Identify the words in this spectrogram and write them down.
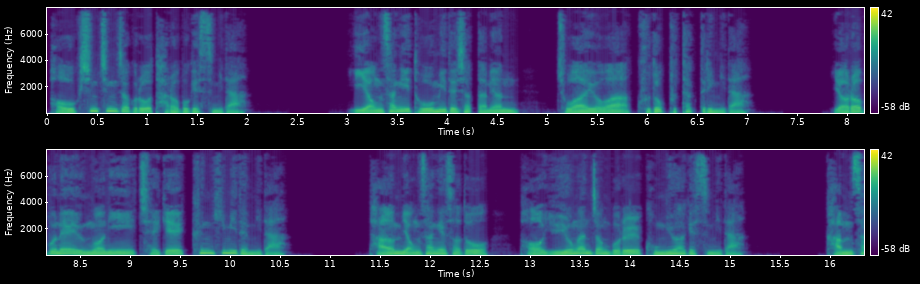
더욱 심층적으로 다뤄보겠습니다. 이 영상이 도움이 되셨다면 좋아요와 구독 부탁드립니다. 여러분의 응원이 제게 큰 힘이 됩니다. 다음 영상에서도 더 유용한 정보를 공유하겠습니다. 감사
